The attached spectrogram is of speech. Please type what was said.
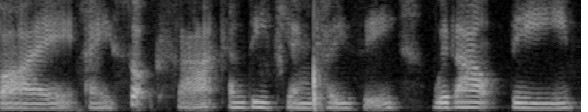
buy a sock sack and DPN cozy without the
